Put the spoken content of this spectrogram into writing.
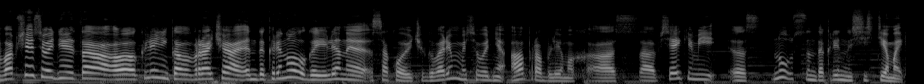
Вообще сегодня это э, клиника врача-эндокринолога Елены Саковича. Говорим мы сегодня о проблемах а, со всякими, э, ну, с эндокринной системой.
